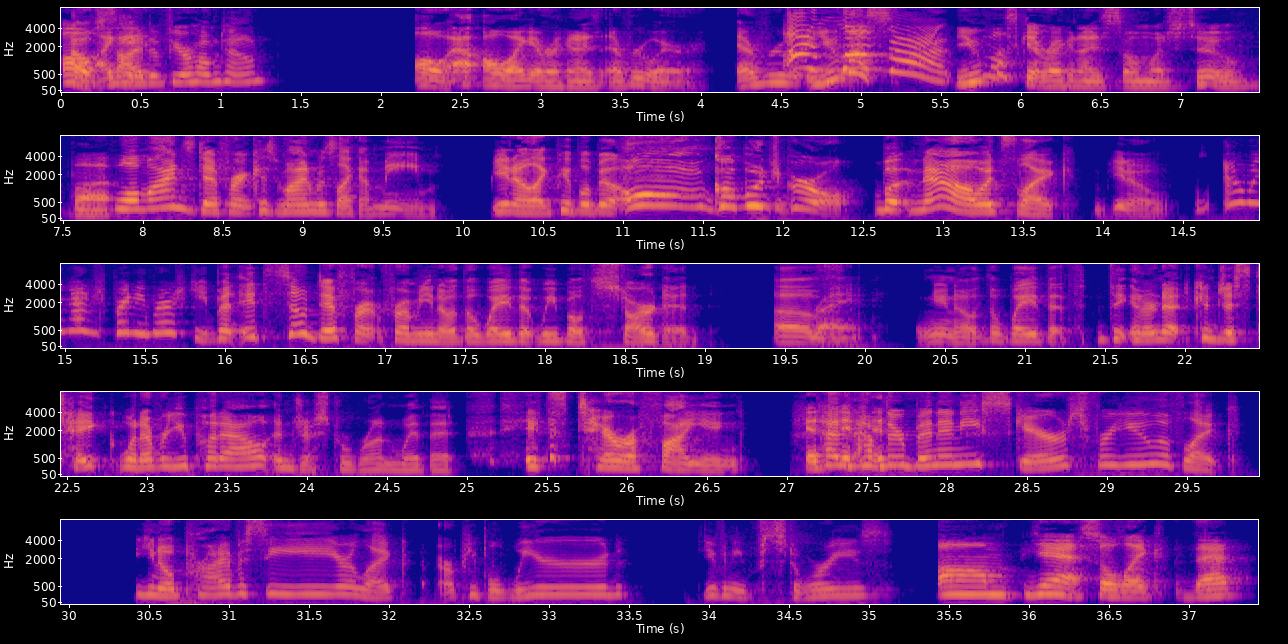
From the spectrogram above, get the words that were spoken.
Oh, I outside get, of your hometown? oh, a- oh, I get recognized everywhere. Everywhere. I you love must that. you must get recognized so much too. But Well, mine's different because mine was like a meme. You know, like people would be like, "Oh, kombucha girl," but now it's like, you know, "Oh my god, it's Brittany Broski." But it's so different from you know the way that we both started. Of right. you know the way that th- the internet can just take whatever you put out and just run with it. It's terrifying. It Have, have there been any scares for you of like, you know, privacy or like, are people weird? Do you have any stories? Um, yeah, so like that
